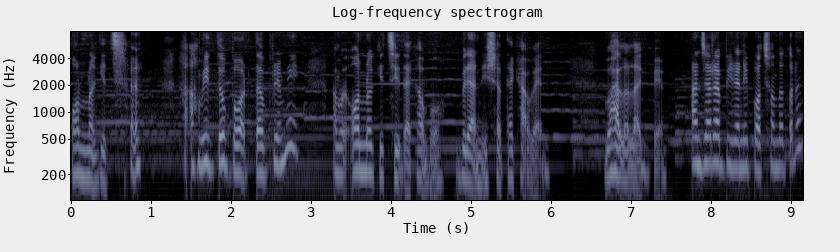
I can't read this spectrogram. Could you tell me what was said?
অন্য কিছু। আমি তো ভর্তা প্রেমী। আমি অন্য কিছুই দেখাবো। বিরিয়ানির সাথে খাবেন। ভালো লাগবে। আর যারা বিরিয়ানি পছন্দ করেন,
